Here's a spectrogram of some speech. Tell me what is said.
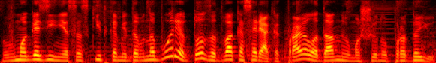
в магазине со скидками да в наборе, то за два косаря, как правило, данную машину продают.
